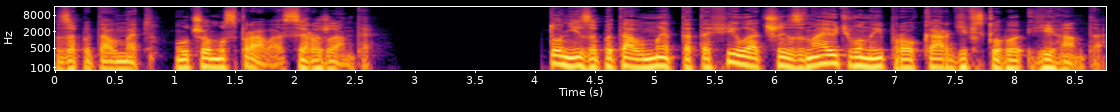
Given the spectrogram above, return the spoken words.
запитав мет. У чому справа, сержанте? Тоні запитав Метта та Філа, чи знають вони про кардівського гіганта.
